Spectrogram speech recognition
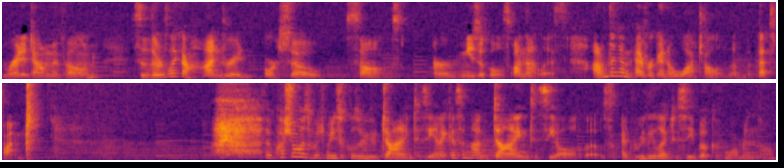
write it down on my phone. So there's like a hundred or so songs or musicals on that list. I don't think I'm ever gonna watch all of them, but that's fine. The question was which musicals are you dying to see? And I guess I'm not dying to see all of those. I'd really like to see Book of Mormon though.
